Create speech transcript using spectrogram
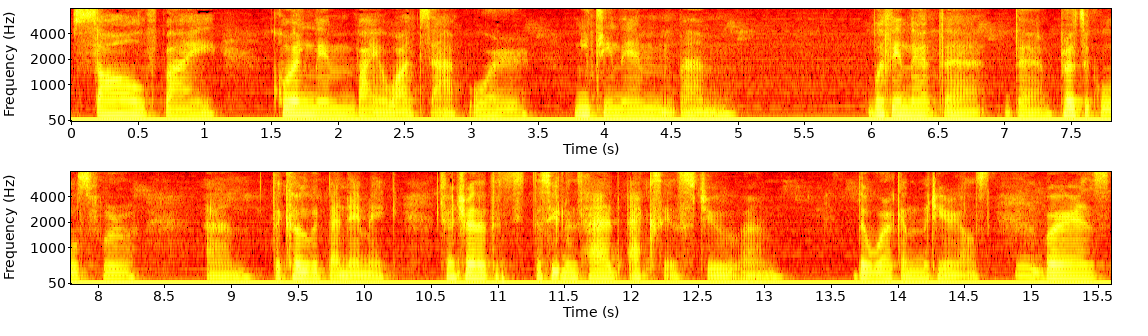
solve by calling them via WhatsApp or meeting them um, within the, the, the, protocols for um, the COVID pandemic to ensure that the, the students had access to um, the work and the materials. Mm. Whereas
